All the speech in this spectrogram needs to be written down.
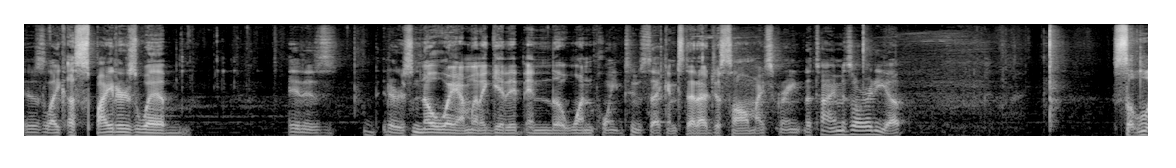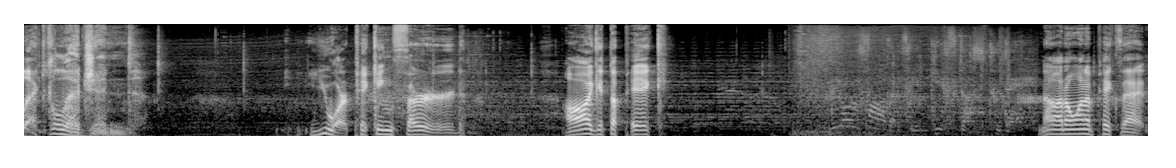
It is like a spider's web It is. There's no way I'm gonna get it in the 1.2 seconds that I just saw on my screen. The time is already up. Select legend. You are picking third. Oh, I get the pick. No, I don't want to pick that.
